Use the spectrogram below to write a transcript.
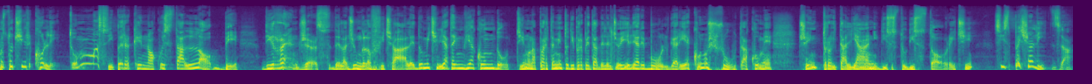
questo circoletto, ma sì, perché no, questa lobby di rangers della giungla ufficiale, domiciliata in via Condotti, in un appartamento di proprietà delle gioielliere bulgari, è conosciuta come Centro Italiani di Studi Storici si specializza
